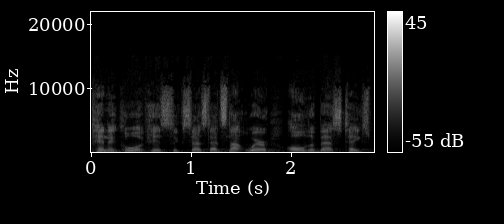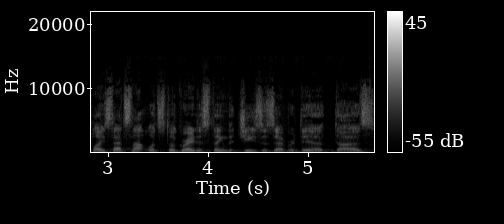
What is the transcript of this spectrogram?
pinnacle of his success. That's not where all the best takes place. That's not what's the greatest thing that Jesus ever did, does.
